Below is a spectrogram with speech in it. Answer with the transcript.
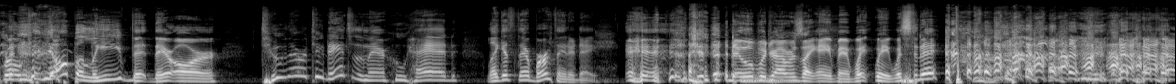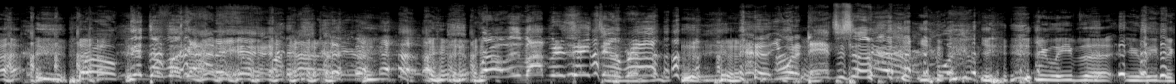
bro, can y'all believe that there are two, there were two dancers in there who had, like, it's their birthday today. the Uber driver's like, "Hey, man, wait, wait, what's today?" bro, get the fuck out of here, bro. It's my birthday too, bro. you want to dance or something? You want- you- you, you leave the you leave the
